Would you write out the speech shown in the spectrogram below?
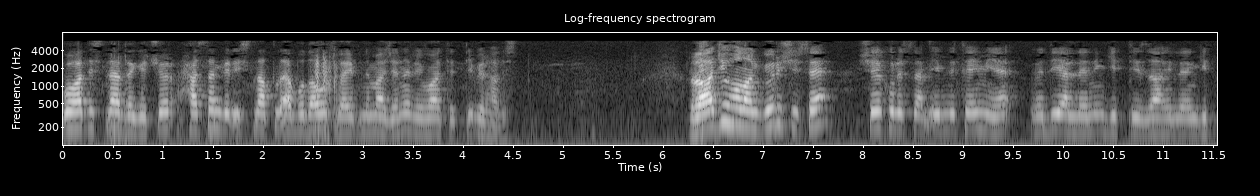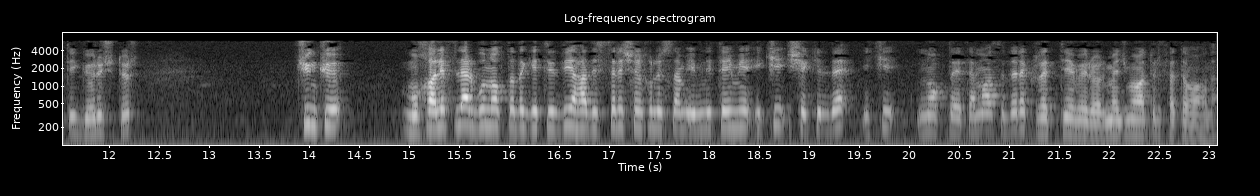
Bu hadis nerede geçiyor? Hasan bir isnatlı Ebu Davud ve İbn Mace'nin rivayet ettiği bir hadis. Racih olan görüş ise Şeyhülislam İbn Teymiye ve diğerlerinin gittiği, zahirlerin gittiği görüştür. Çünkü muhalifler bu noktada getirdiği hadisleri Şeyhülislam İbn Teymiye iki şekilde iki noktaya temas ederek reddiye veriyor Mecmuatül Fetavada.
